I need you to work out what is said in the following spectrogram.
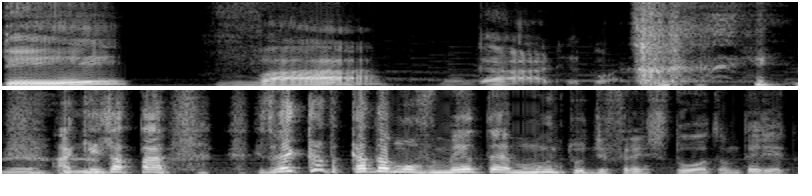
devagar, Eduardo. Uhum. Aqui já tá. Você vê que cada, cada, movimento é muito diferente do outro, não tem jeito.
